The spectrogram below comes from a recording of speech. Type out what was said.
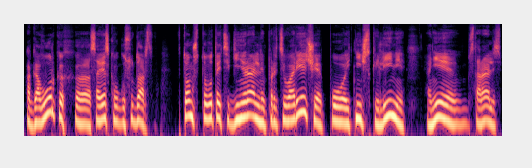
оговорках э, советского государства? В том, что вот эти генеральные противоречия по этнической линии, они старались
